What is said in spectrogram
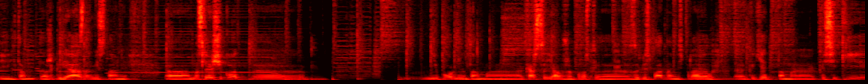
или там даже грязной местами. Э, на следующий год э, не помню, там, э, кажется, я уже просто за бесплатно исправил э, какие-то там э, косяки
